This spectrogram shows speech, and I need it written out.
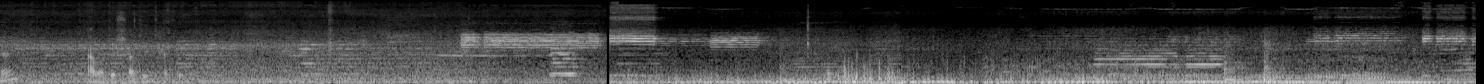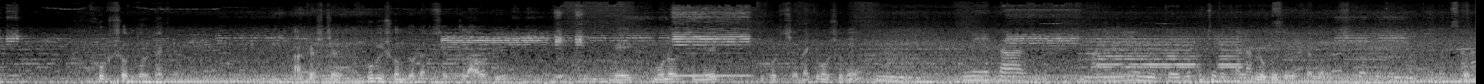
হ্যাঁ? আমাদের সাথে থাকবে খুব সুন্দর দেখেন। আকাশটা খুবই সুন্দর লাগছে ক্লাউডি মেঘ মনে হচ্ছে মেঘ। ঘুরছে নাকি মৌসুমে? আর মানে মধ্যে লুকোচুরি খেলা লুকোচুরি খেলা প্রকৃতির মধ্যে দেখছে না?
